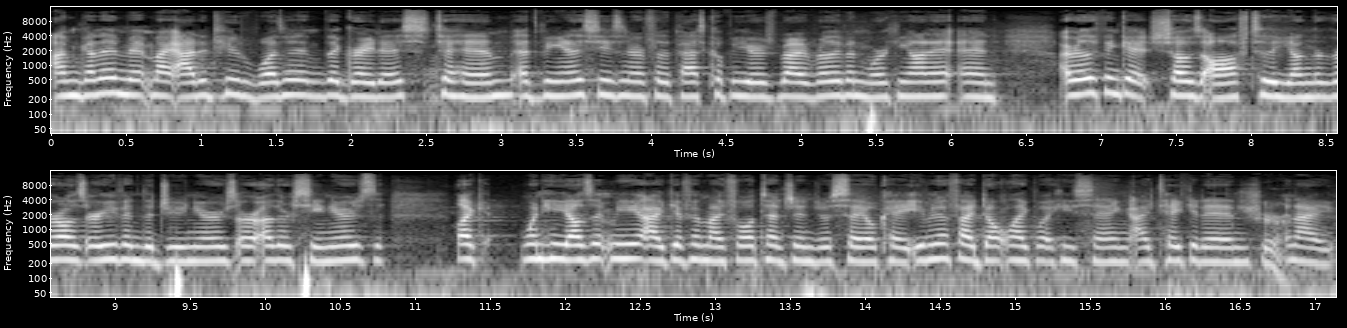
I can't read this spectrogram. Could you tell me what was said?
I'm going to admit my attitude wasn't the greatest to him at the beginning of the season or for the past couple years, but I've really been working on it. And I really think it shows off to the younger girls or even the juniors or other seniors like when he yells at me, I give him my full attention. Just say, okay, even if I don't like what he's saying, I take it in sure. and I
